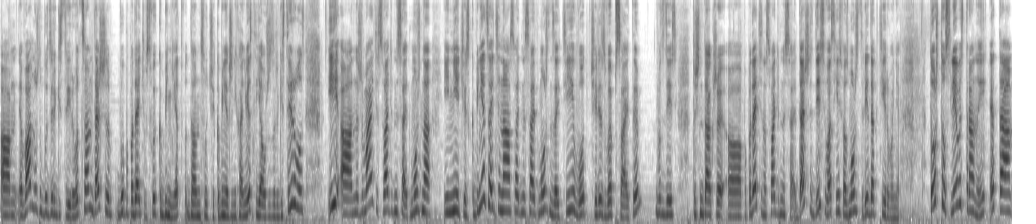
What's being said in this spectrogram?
вам нужно будет зарегистрироваться. Дальше вы попадаете в свой кабинет, в данном случае кабинет жениха невесты, я уже зарегистрировалась, и а, нажимаете свадебный сайт. Можно и не через кабинет зайти на свадебный сайт, можно зайти вот через веб-сайты вот здесь. Точно так же э, попадаете на свадебный сайт. Дальше здесь у вас есть возможность редактирования. То, что с левой стороны, это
